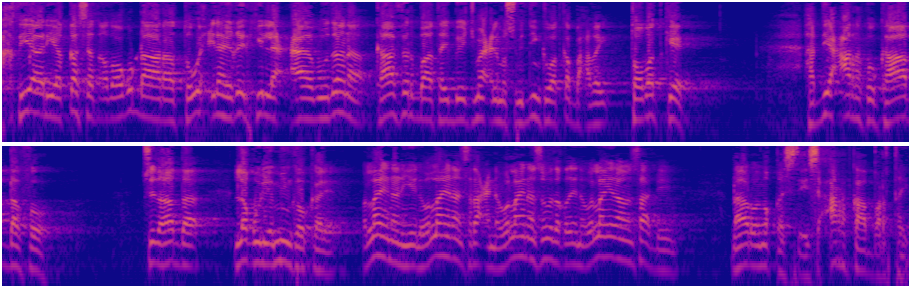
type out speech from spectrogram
ikhtiyaar iyo qasad aad oogu dhaarato wax ilahay khayrkii la caabudana kaafir baa tahay biijmaaci lmuslimidiinki waad ka baxday toobadkeed. Haddii carabku kaa dafo sida hadda laqulyamiinko kale wallahi inaan yeeli wallahi inaan israacina wallahi inaan soo wada qadayna wallahi inaan saa dhihin. Dhaaroo ma qastaysa carabkaa bartay.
